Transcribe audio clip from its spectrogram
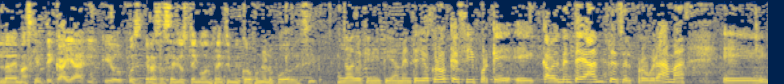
la demás gente calla y que pues gracias a Dios tengo enfrente un micrófono y lo puedo decir. No, definitivamente, yo creo que sí, porque eh, cabalmente antes del programa, eh,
